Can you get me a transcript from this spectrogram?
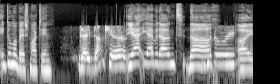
Ik doe mijn best, Martin. Nee, dank je. Ja, jij bedankt. Dag. Doei. Hoi.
